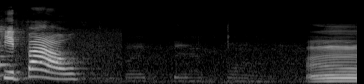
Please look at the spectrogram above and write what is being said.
ผิดเปล่า อืม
